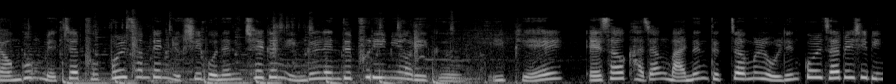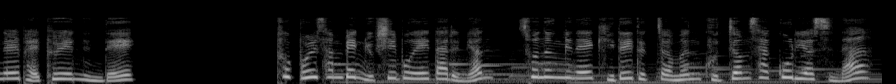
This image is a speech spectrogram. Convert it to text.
영국 매체 풋볼 365는 최근 잉글랜드 프리미어리그 EPL에서 가장 많은 득점을 올린 골잡이 10인을 발표했는데 풋볼 365에 따르면 손흥민의 기대 득점은 9.4골이었으나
